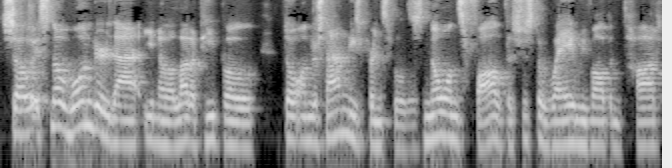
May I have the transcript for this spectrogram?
so it's no wonder that you know a lot of people don't understand these principles it's no one's fault it's just the way we've all been taught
